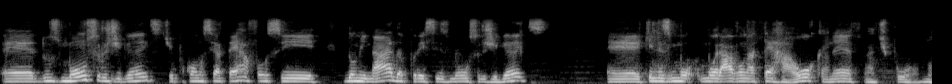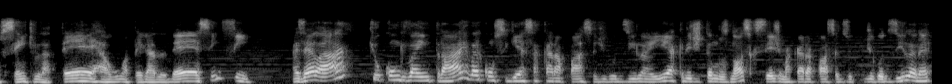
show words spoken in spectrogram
é, dos monstros gigantes, tipo, como se a Terra fosse dominada por esses monstros gigantes é, que eles mo moravam na Terra Oca, né? Na, tipo, no centro da Terra, alguma pegada dessa, enfim. Mas é lá que o Kong vai entrar e vai conseguir essa carapaça de Godzilla aí, acreditamos nós que seja uma carapaça de Godzilla, né?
